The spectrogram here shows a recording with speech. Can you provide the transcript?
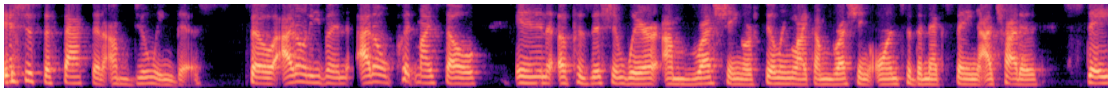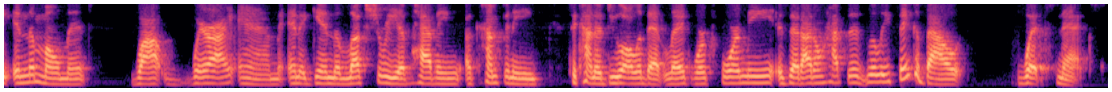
It's just the fact that I'm doing this. So I don't even, I don't put myself in a position where I'm rushing or feeling like I'm rushing on to the next thing. I try to stay in the moment while where I am. And again, the luxury of having a company to kind of do all of that legwork for me is that I don't have to really think about what's next.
